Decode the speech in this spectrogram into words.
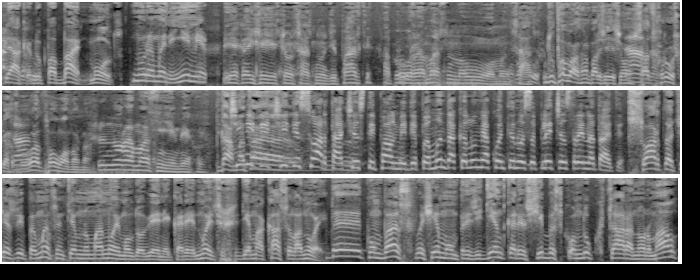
pleacă, după bani, mulți. Nu rămâne nimeni. E că aici este un sat nu departe, apoi a rămas numai un om în sat. După voastră îmi pare este un da, sat da, hrușca, da. după om om. Și nu a rămas nimeni acolo. Da, Cine ta... decide soarta acestei palme de pământ dacă lumea continuă să plece în străinătate? Soarta acestui pământ suntem numai noi moldovenii, care noi să ședem acasă la noi. De cumva să facem un prezident care și să conduc țara normal,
